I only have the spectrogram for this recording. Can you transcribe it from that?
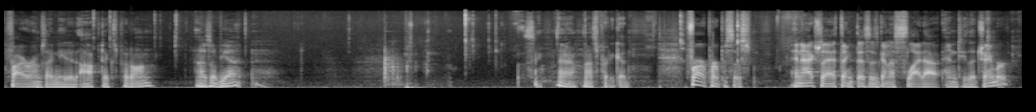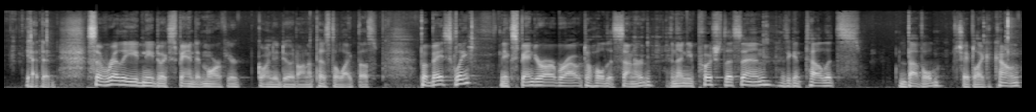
firearms I needed optics put on as of yet. Let's see. Yeah, that's pretty good for our purposes. And actually, I think this is going to slide out into the chamber. Yeah, it did. So really, you'd need to expand it more if you're going to do it on a pistol like this. But basically, you expand your arbor out to hold it centered, and then you push this in. As you can tell, it's beveled, shaped like a cone.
